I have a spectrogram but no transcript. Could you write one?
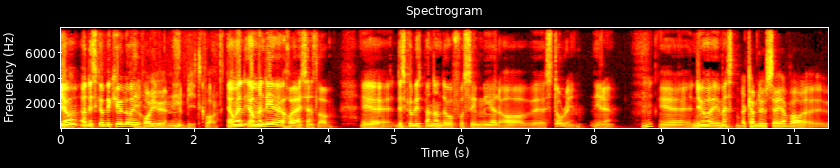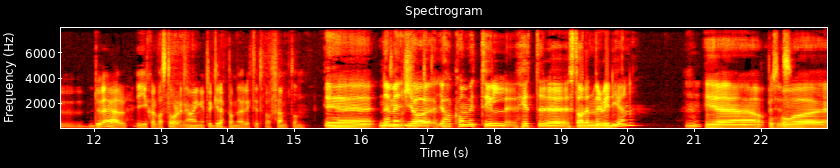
Ja, ja, det ska bli kul att... Du har ju en bit kvar. Ja men, ja, men det har jag en känsla av. Eh, det ska bli spännande att få se mer av eh, storyn i det. Mm. Eh, nu har jag ju mest... Ja, Kan du säga vad du är i själva storyn? Jag har inget att greppa om det riktigt. Vad 15? Eh, nej men jag, jag har kommit till, heter det staden Meridian? Eh, Precis. och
